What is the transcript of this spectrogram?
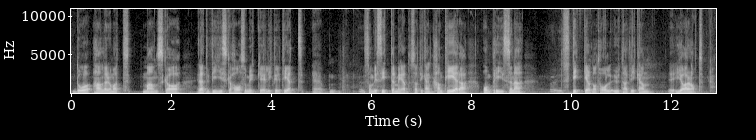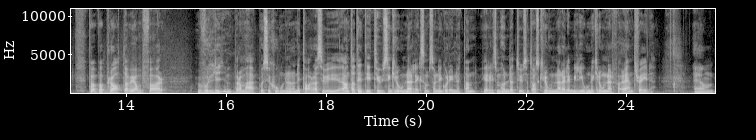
då handlar det om att man ska, eller att vi ska ha så mycket likviditet eh, som vi sitter med så att vi kan hantera om priserna sticker åt något håll utan att vi kan eh, göra något. Vad, vad pratar vi om för volym på de här positionerna ni tar? Alltså, jag antar att det inte är tusen kronor liksom, som ni går in utan är det liksom hundratusentals kronor eller miljoner kronor för en trade? Um,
